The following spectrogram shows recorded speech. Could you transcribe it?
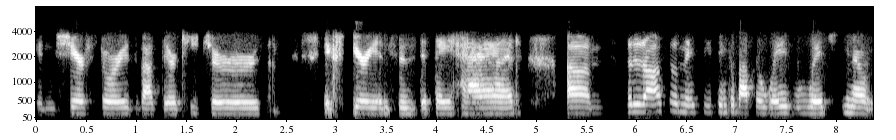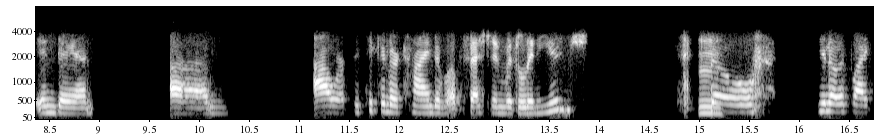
and share stories about their teachers and experiences that they had. Um, but it also makes me think about the ways in which, you know, in dance, um, our particular kind of obsession with lineage. Mm. So, you know, it's like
